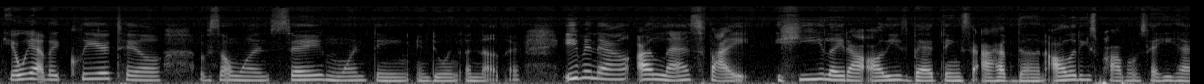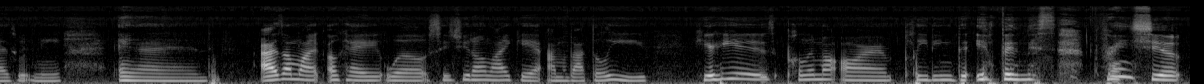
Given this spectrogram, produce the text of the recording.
Here we have a clear tale of someone saying one thing and doing another. Even now, our last fight, he laid out all these bad things that I have done, all of these problems that he has with me, and as I'm like, okay, well, since you don't like it, I'm about to leave. Here he is pulling my arm, pleading the infamous friendship.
